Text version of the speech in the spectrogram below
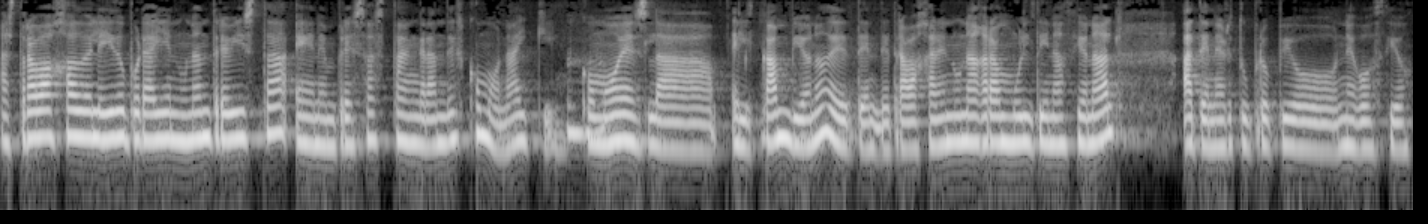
Has trabajado, he leído por ahí en una entrevista, en empresas tan grandes como Nike. ¿Cómo es la, el cambio ¿no? de, de- de trabajar en una gran multinacional a tener tu propio negocio?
